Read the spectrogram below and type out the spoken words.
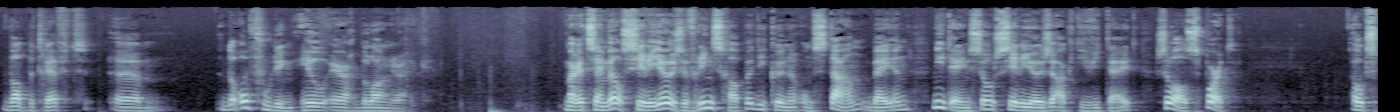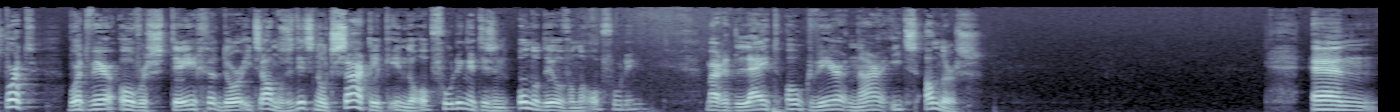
wat betreft ehm, de opvoeding heel erg belangrijk. Maar het zijn wel serieuze vriendschappen die kunnen ontstaan bij een niet eens zo serieuze activiteit zoals sport. Ook sport wordt weer overstegen door iets anders. Dit is noodzakelijk in de opvoeding, het is een onderdeel van de opvoeding, maar het leidt ook weer naar iets anders. En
